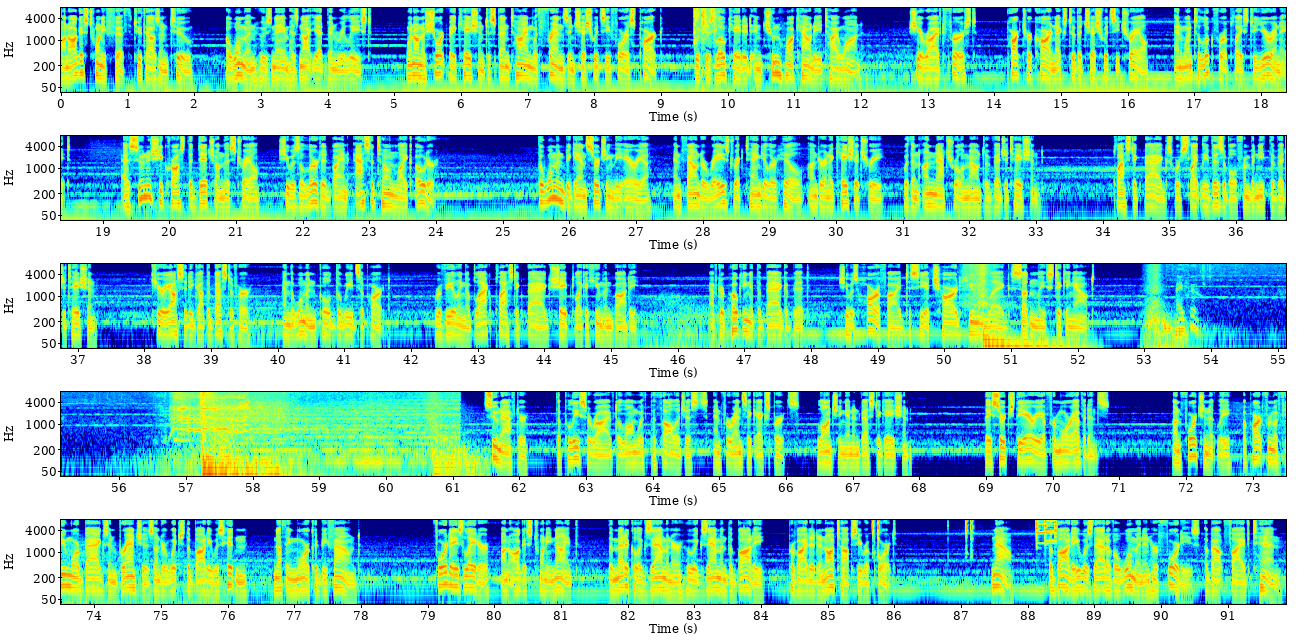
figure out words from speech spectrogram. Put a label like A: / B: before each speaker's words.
A: On August 25, 2002, a woman whose name has not yet been released went on a short vacation to spend time with friends in Cheshuitsi Forest Park, which is located in Chunhua County, Taiwan. She arrived first, parked her car next to the Cheshuitsi Trail, and went to look for a place to urinate. As soon as she crossed the ditch on this trail, she was alerted by an acetone-like odor. The woman began searching the area and found a raised rectangular hill under an acacia tree with an unnatural amount of vegetation. Plastic bags were slightly visible from beneath the vegetation. Curiosity got the best of her, and the woman pulled the weeds apart, revealing a black plastic bag shaped like a human body. After poking at the bag a bit, she was horrified to see a charred human leg suddenly sticking out.
B: 아이
A: Soon after, the police arrived along with pathologists and forensic experts, launching an investigation. They searched the area for more evidence. Unfortunately, apart from a few more bags and branches under which the body was hidden, nothing more could be found. Four days later, on August 29th, the medical examiner who examined the body provided an autopsy report. Now, the body was that of a woman in her 40s, about 5'10".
